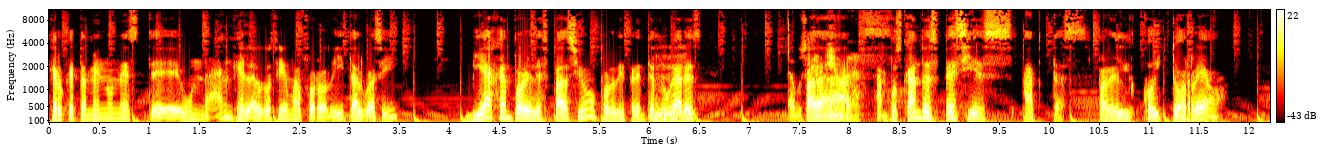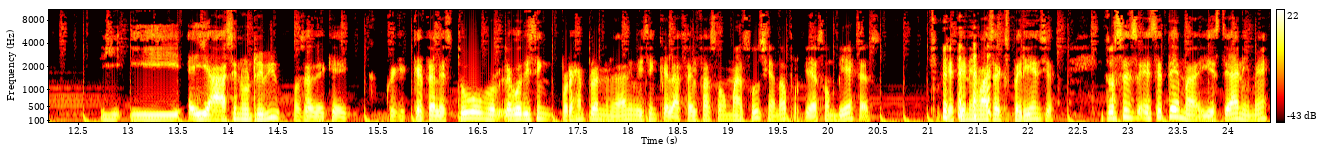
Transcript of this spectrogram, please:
creo que también un este, un ángel, algo así, hermafrodita, algo así, viajan por el espacio, por diferentes lugares, A buscar para hembras. a- buscando especies aptas para el coitorreo. Y, y ellas hacen un review, o sea, de que, que, que tal estuvo. Luego dicen, por ejemplo, en el anime dicen que las elfas son más sucias, ¿no? Porque ya son viejas, que tienen más experiencia. Entonces, este tema y este anime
